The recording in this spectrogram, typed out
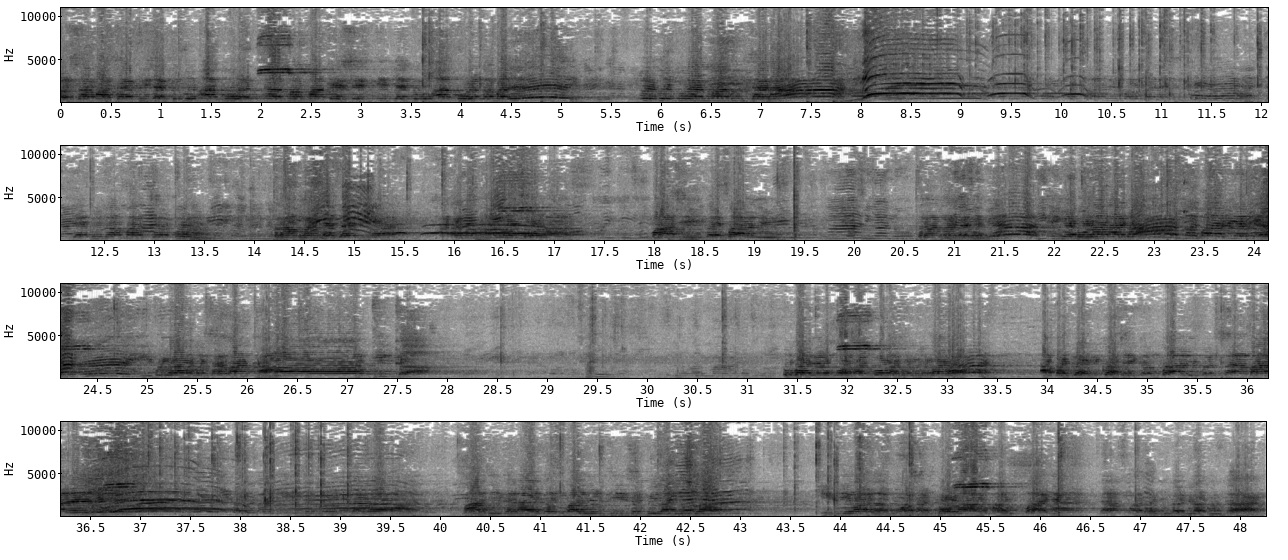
bersama servis yang cukup akurat dan memakai sistem yang cukup akurat kembali. Kebetulan baru di sana. Jadi 8 tenang saja dia akan menghalau masih kembali. Tenang saja dia tiga bola ada. Kembali. Ya itulah bersama. Katika kembali dalam kuasaan bola saudara apakah dikuasai kembali bersama masih kena kembali di 19 inilah dalam kuasaan bola rupanya yang masa sudah dilakukan.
